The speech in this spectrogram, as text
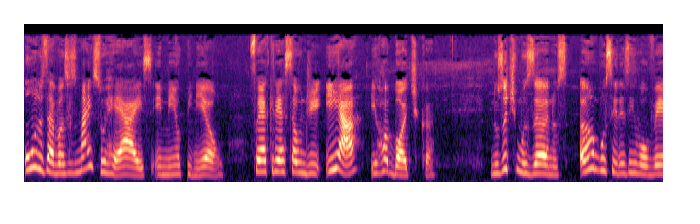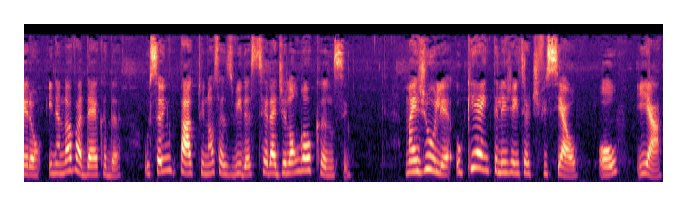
Um dos avanços mais surreais, em minha opinião, foi a criação de IA e robótica. Nos últimos anos, ambos se desenvolveram e na nova década o seu impacto em nossas vidas será de longo alcance. Mas, Júlia, o que é inteligência artificial? Ou IA?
